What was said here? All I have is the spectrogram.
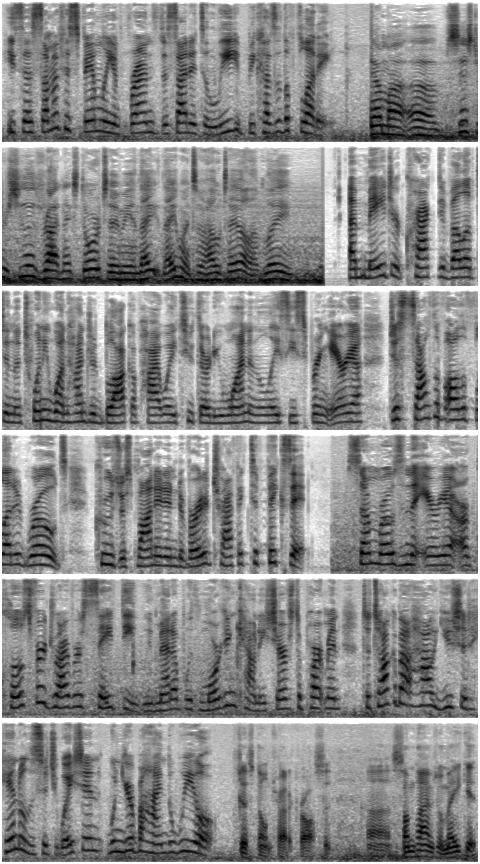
He says some of his family and friends decided to leave because of the flooding. Yeah, my uh, sister, she lives right next door to me, and they, they went to a hotel, I believe. A major crack developed in the 2100 block of Highway 231 in the Lacey's Spring area, just south of all the flooded roads. Crews responded and diverted traffic to fix it. Some roads in the area are closed for driver safety. We met up with Morgan County Sheriff's Department to talk about how you should handle the situation when you're behind the wheel. Just don't try to cross it. Uh, sometimes we'll make it,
